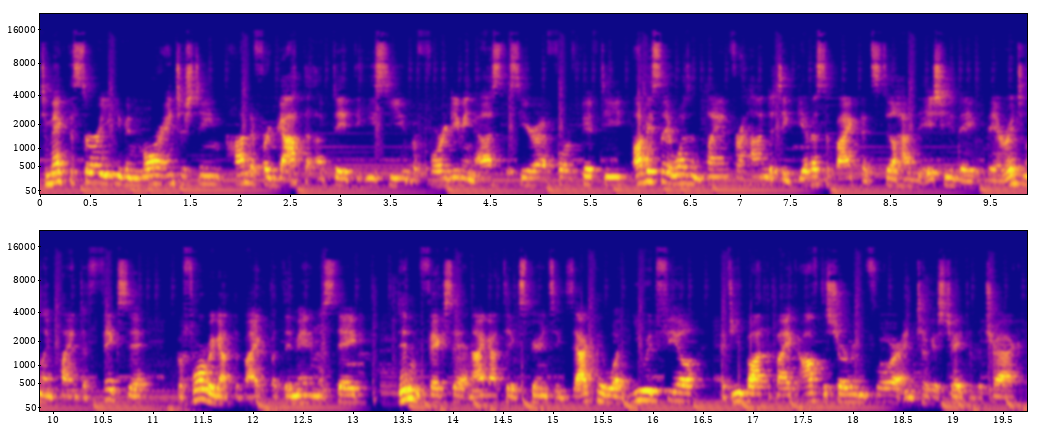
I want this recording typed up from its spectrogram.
To make the story even more interesting, Honda forgot to update the ECU before giving us the CRF 450. Obviously, it wasn't planned for Honda to give us a bike that still had the issue. They, they originally planned to fix it before we got the bike, but they made a mistake, didn't fix it, and I got to experience exactly what you would feel if you bought the bike off the showroom floor and took it straight to the track.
